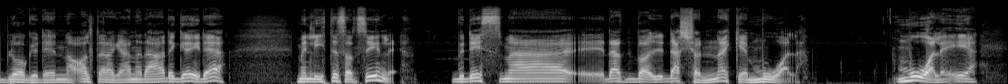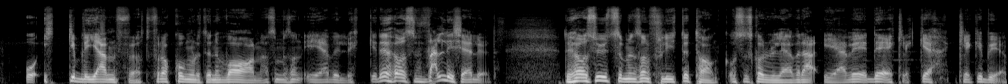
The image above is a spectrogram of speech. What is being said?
blå gudinner, alt det der greiene der. Det er gøy, det. Men lite sannsynlig. Buddhisme der, der skjønner jeg ikke målet. Målet er å ikke bli gjenført, for da kommer du til nirvana som en sånn evig lykke. Det høres veldig kjedelig ut. Det høres ut som en sånn flytetank, og så skal du leve der evig. Det er klikke, klikkebye.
